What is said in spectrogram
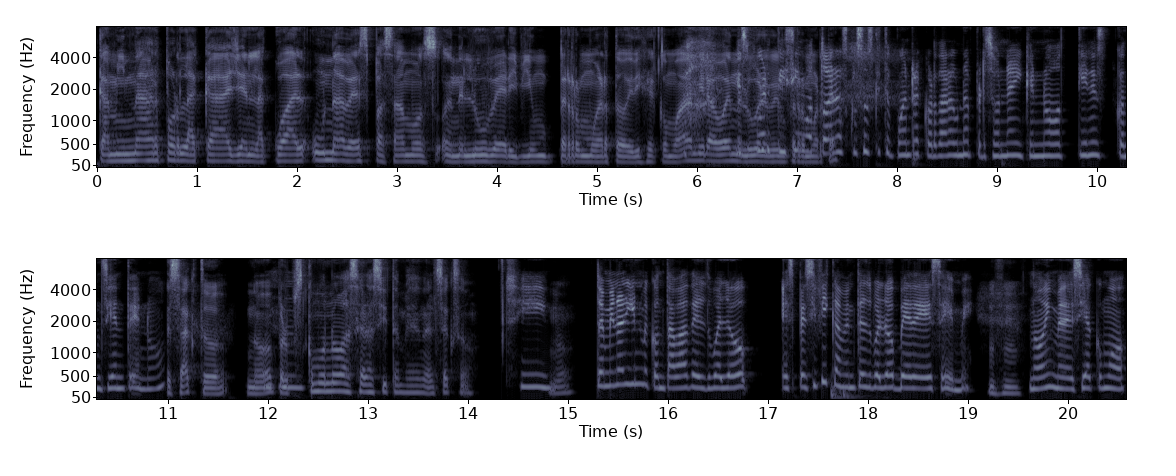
caminar por la calle en la cual una vez pasamos en el Uber y vi un perro muerto y dije como, ah, mira, voy en Es el Uber y vi un perro muerto. todas las cosas que te pueden recordar a una persona y que no tienes consciente, ¿no? Exacto, ¿no? Pero pues cómo no va a ser así también en el sexo, Sí. ¿no? También alguien me contaba del duelo, específicamente el duelo BDSM, ¿no? Y me decía como,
